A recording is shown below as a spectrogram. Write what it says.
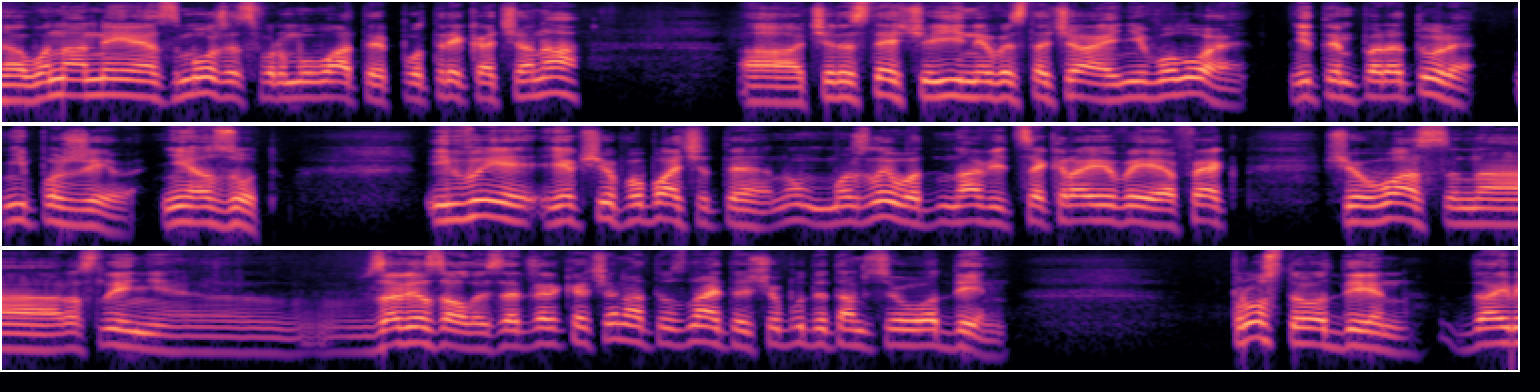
е, вона не зможе сформувати по три качана через те, що їй не вистачає ні вологи, ні температури, ні поживи, ні азоту. І ви, якщо побачите, ну, можливо, навіть це краєвий ефект, що у вас на рослині е, зав'язалося качана, то знайте, що буде там всього один. Просто один. Дай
